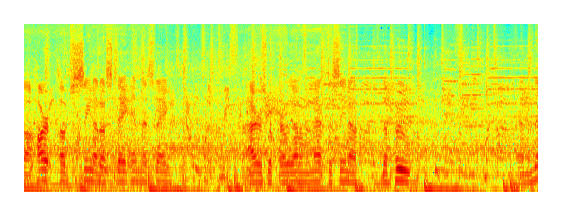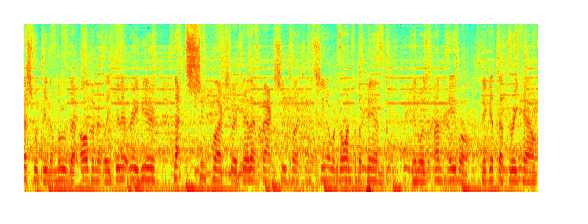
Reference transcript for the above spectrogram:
The heart of Cena to stay in this thing. The Irish whip early on in the match to Cena. The boot And this would be the move that ultimately did it right here. That suplex right there, that back suplex, and Cena would go in for the pin and was unable to get the three count.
